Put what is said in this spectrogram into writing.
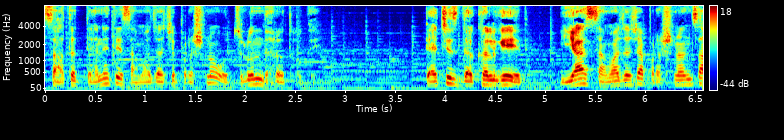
सातत्याने ते समाजाचे प्रश्न उचलून धरत होते. त्याचीच दखल घेत या समाजाच्या प्रश्नांचा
